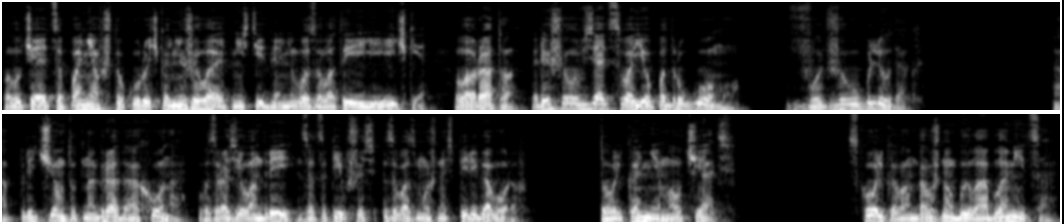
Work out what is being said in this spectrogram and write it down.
Получается, поняв, что курочка не желает нести для него золотые яички, Лорато решил взять свое по-другому. Вот же ублюдок. «А при чем тут награда Ахона?» – возразил Андрей, зацепившись за возможность переговоров. «Только не молчать. Сколько вам должно было обломиться?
